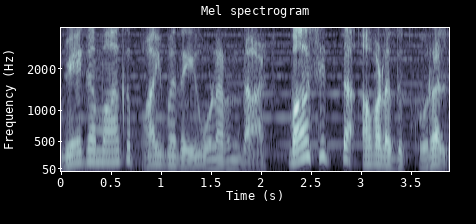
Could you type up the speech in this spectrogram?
வேகமாக பாய்வதை உணர்ந்தாள். வாசித்த அவளது குரல்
